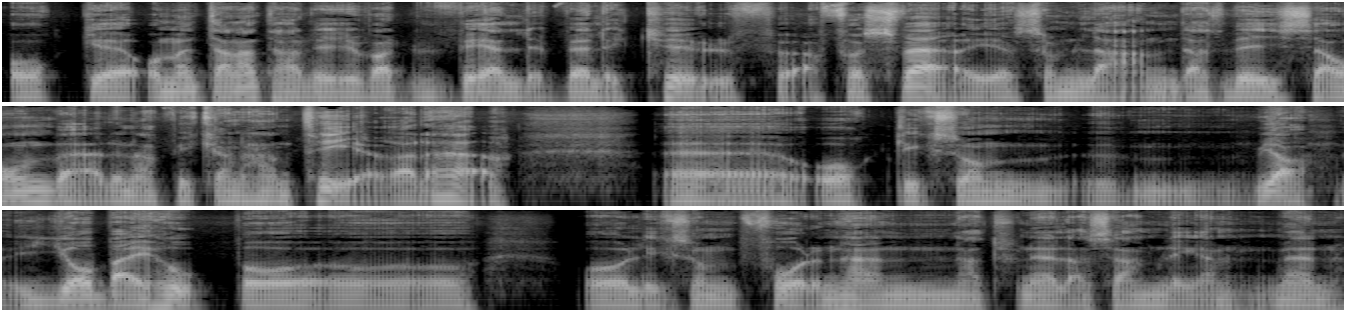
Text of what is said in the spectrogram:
och eh, om inte annat hade det varit väldigt, väldigt kul för, för Sverige som land att visa omvärlden att vi kan hantera det här eh, och liksom mm, ja, jobba ihop och, och, och liksom få den här nationella samlingen. Men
